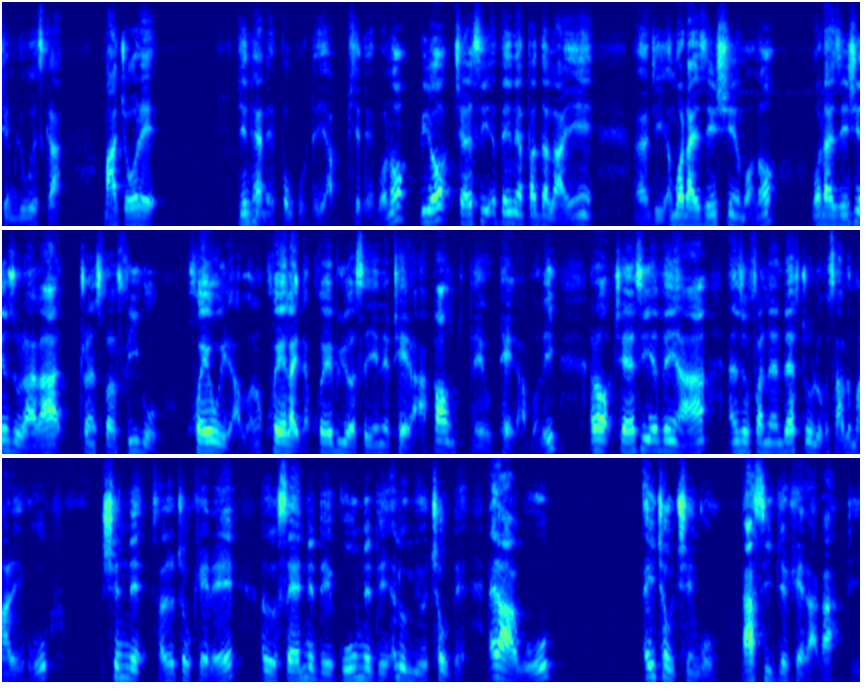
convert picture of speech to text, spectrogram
Tim Lewis ကမာကြောတဲ့ပြင်းထန်တဲ့ပုံကိုတယောက်ဖြစ်တယ်ပေါ့နော်ပြီးတော့ Chelsea အသင်းနဲ့ပတ်သက်လာရင်အဲဒီ amortization ပေါ့နော် amortization ဆိုတာက transfer fee ကိုခွဲဝေတာပေါ့နော်ခွဲလိုက်တာခွဲပြီးတော့စရင်နဲ့ထည့်တာ account တွေကိုထည့်တာပေါ့လေအဲ့တော့ Chelsea အသင်းဟာ Enzo Fernandez တို့လိုကစားသမားတွေကို ရှစ်နှစ်စာချုပ်ချုပ်ခဲ့တယ်အဲ့လို10နှစ်တွေ9နှစ်တွေအဲ့လိုမျိုးချုပ်တယ်အဲ့ဒါကိုအဲ့ချုပ်ချင်းကိုတားဆီးပြစ်ခဲ့တာကဒီ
